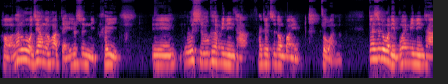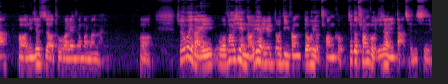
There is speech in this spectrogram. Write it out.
好，那如果这样的话，等于就是你可以嗯无时无刻命令它，它就自动帮你做完了。但是如果你不会命令它，哦，你就只好土法炼钢慢慢来了，哦，所以未来我发现哦，越来越多地方都会有窗口，这个窗口就是让你打城市，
